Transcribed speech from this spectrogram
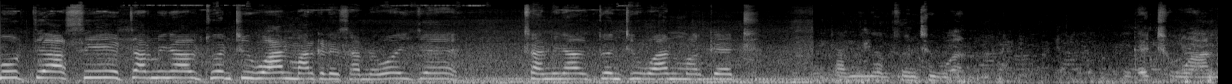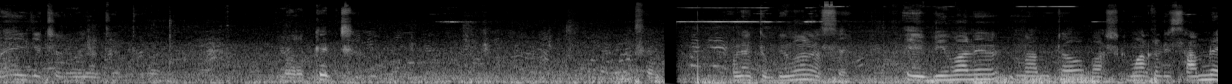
মুহূর্তে আসি টার্মিনাল টোয়েন্টি ওয়ান মার্কেটের সামনে। ওই যে terminal twenty one market terminal twenty one gate one এই যে টার্মিনাল টোয়েন্টি ওয়ান মার্কেট ওখানে একটা বিমান আছে। এই বিমানের নামটাও বাস মার্কেটের সামনে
